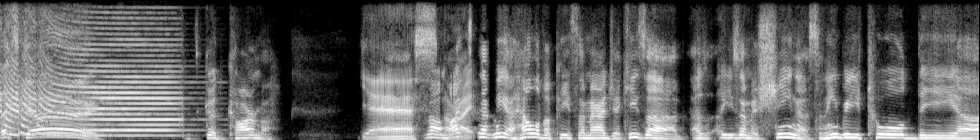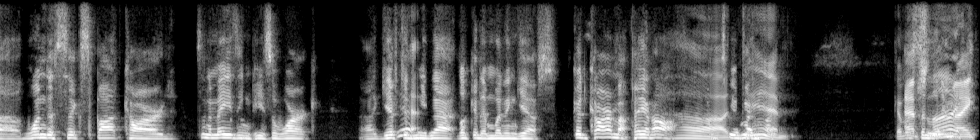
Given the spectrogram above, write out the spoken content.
Let's go. It's good karma. Yes. No, Mike right. sent me a hell of a piece of magic. He's a, a he's a machinist, and he retooled the uh, one to six spot card. It's an amazing piece of work. Uh, gifted Yeah. me that. Look at him winning gifts. Good karma, paying off. Oh, Let's see what- damn. Gunbuster Absolutely, Mike.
